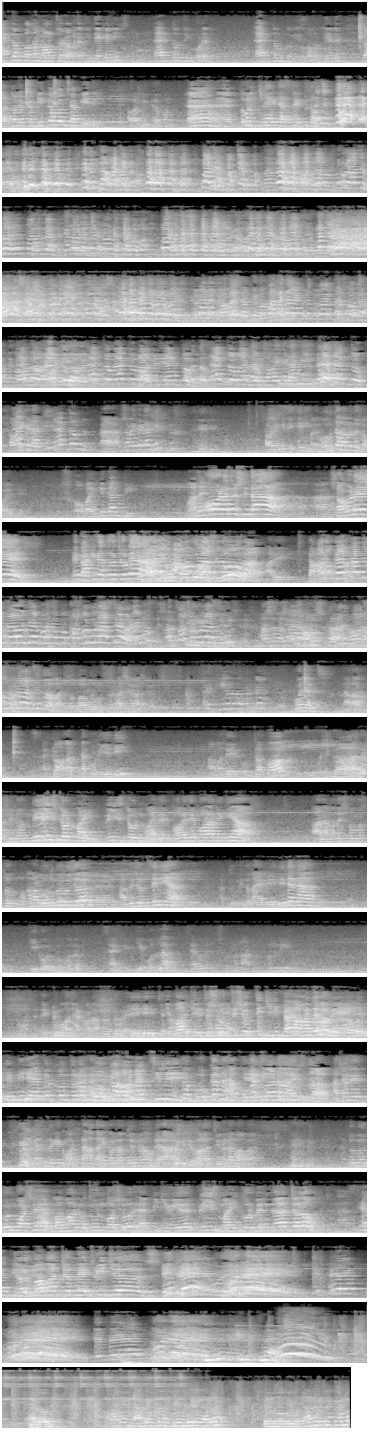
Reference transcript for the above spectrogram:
একদম কথা নড়চড় হবে না। তুই দেখে নিস। একদম তুই করে একদম তুই খবর দিয়ে দে। দরকার একটা বিজ্ঞাপন ছাপিয়ে দে। বিজ্ঞাপন হ্যাঁ হ্যাঁ একদম ক্লিয়ারিটি আসতে একটু দাও? হ্যাঁ মানে সবাইকে ডাকবি মানে ও সমরেশ এই বাকিরা তোরা চলে আয় আরে, এই পাগলগুলো আসছে না আরে আরে দেখ দেখ দেখ, ওই দেখ, পাগলগুলো আসছে আবার, পাগলগুলো আসছে। আসো আসো নমস্কার পাগলগুলো আসছে তো আবার। আসো আসো আরে, কি হলো ব্যাপারটা? বোঝাচ্ছি দাঁড়াও একটু আলাপটা করিয়ে দিই আমাদের অধ্যাপক নমস্কার please don't mind please don't আমাদের মাইন্ড কলেজে পড়ার ইতিহাস আর আমাদের সমস্ত আমার বন্ধু দুজন আর দুজন সিনিয়র আর তো লাইব্রেরি দিতে না। কি করব বলো? স্যারকে গিয়ে বললাম স্যার বললেন ছোট নাটক করলি তোমার সাথে একটু মজা করা হতো এবার কিন্তু সত্যি সত্যি না, জিনিসটা হবে। ওকে নিয়ে এতক্ষণ তোরা বোকা বানাচ্ছিলি। না, বোকা না বোকা ঠিক নয়। আসলে কাছ থেকে ঘরটা আদায় করার জন্য আমাদের আর কিছু করার ছিল না মামা। তো নতুন বর্ষে আর মামা নতুন বছর happy new year please mind করবেন না। চলো। চলো মামার জন্য three cheers hip hip hip hip hurray hip hip hurray hello আমাদের নাটকটা শেষ হয়ে গেল। তো নাটকটা কেমন?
